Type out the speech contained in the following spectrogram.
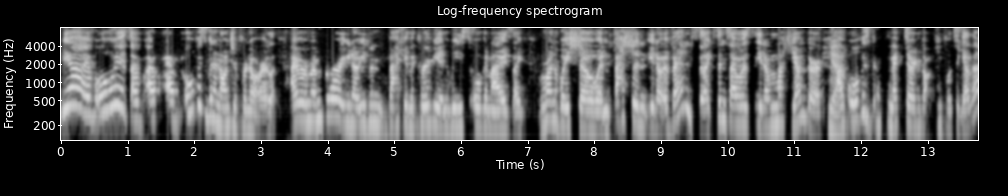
Yeah, I've always, I've, I've, I've, always been an entrepreneur. I remember, you know, even back in the Caribbean, we used to organize like runway show and fashion, you know, events. Like since I was, you know, much younger, yeah. I've always been a connector and got people together.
